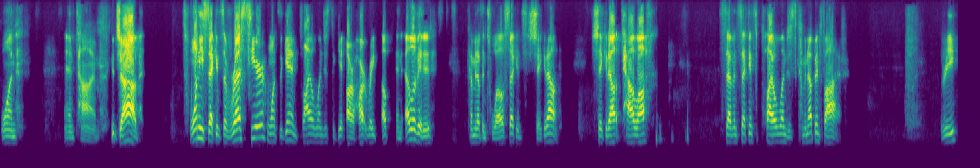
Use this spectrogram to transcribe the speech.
one, and time. Good job. 20 seconds of rest here. Once again, plyo lunges to get our heart rate up and elevated. Coming up in 12 seconds. Shake it out. Shake it out, towel off. Seven seconds, plyo lunges coming up in five, three,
